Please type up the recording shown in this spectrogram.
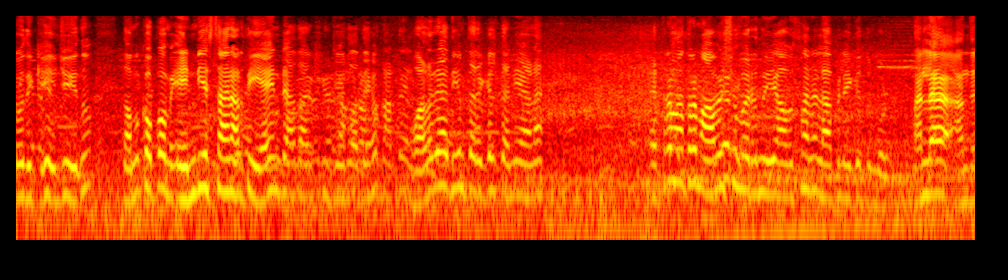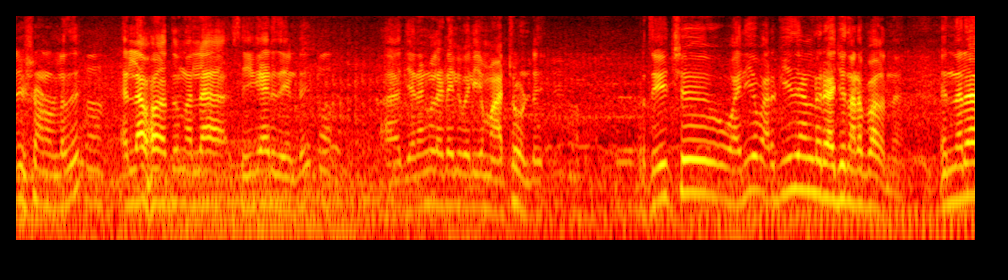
ചോദിക്കുകയും ചെയ്യുന്നു. നമുക്കൊപ്പം എൻ ഡി എ സ്ഥാനാർത്ഥി എൻ രാധാകൃഷ്ണൻ ചെയ്തു. അദ്ദേഹം വളരെയധികം തിരക്കിൽ തന്നെയാണ്. എത്രമാത്രം ആവശ്യം വരുന്നു ഈ അവസാന ലാപ്പിലേക്ക് എത്തുമ്പോൾ? നല്ല അന്തരീക്ഷമാണുള്ളത്. എല്ലാ ഭാഗത്തും നല്ല സ്വീകാര്യതയുണ്ട്. ജനങ്ങളിടയിൽ ജനങ്ങളുടെ ഇടയിൽ വലിയ മാറ്റമുണ്ട് പ്രത്യേകിച്ച് വലിയ വർഗീയതയാണല്ലോ രാജ്യം നടപ്പാക്കുന്നത്. ഇന്നലെ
